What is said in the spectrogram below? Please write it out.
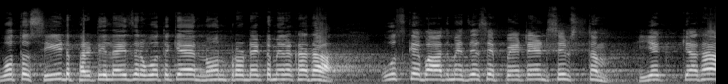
वो तो सीड फर्टिलाइज़र, वो तो क्या है? नॉन प्रोडक्ट में रखा था। उसके बाद में जैसे पेटेंट सिस्टम ये क्या था?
